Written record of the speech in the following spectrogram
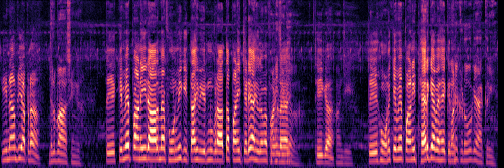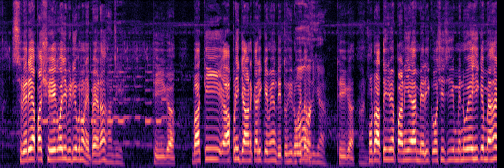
ਕੀ ਨਾਮ ਜੀ ਆਪਣਾ? ਦਿਲਬਾਗ ਸਿੰਘ। ਤੇ ਕਿਵੇਂ ਪਾਣੀ ਰਾਤ ਮੈਂ ਫੋਨ ਵੀ ਕੀਤਾ ਸੀ ਵੀਰ ਨੂੰ ਰਾਤ ਤਾਂ ਪਾਣੀ ਚੜਿਆ ਸੀ ਉਦੋਂ ਮੈਂ ਫੋਨ ਪਾਣੀ ਲਾਇਆ। ਚੜਿਆ ਵਾ। ਠੀਕ ਆ। ਹਾਂਜੀ। ਤੇ ਹੁਣ ਕਿਵੇਂ ਪਾਣੀ ਠਹਿਰ ਗਿਆ ਵੈਸੇ ਕਰੀ ਪਾਣੀ ਖੜੋ ਗਿਆ ਕਰੀ ਸਵੇਰੇ ਆਪਾਂ 6 ਵਜੇ ਵੀਡੀਓ ਬਣਾਉਣੇ ਪੈਣਾ ਹਾਂਜੀ। ਠੀਕ ਆ। ਬਾਕੀ ਆਪਣੀ ਜਾਣਕਾਰੀ ਕਿਵੇਂ ਹੁੰਦੀ ਤੁਸੀਂ ਰੋਜ਼ ਬਹੁਤ ਦਾ? ਵਧੀਆ। ਠੀਕ ਆ। ਹੁਣ ਰਾਤੀ ਜਿਵੇਂ ਪਾਣੀ ਆਇਆ ਮੇਰੀ ਕੋਸ਼ਿਸ਼ ਸੀ ਮੈਨੂੰ ਇਹ ਸੀ ਕਿ ਮੈਂ ਕਿਹਾ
